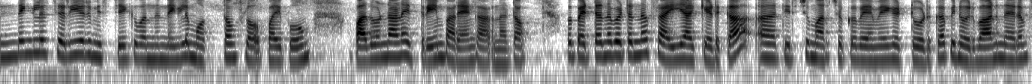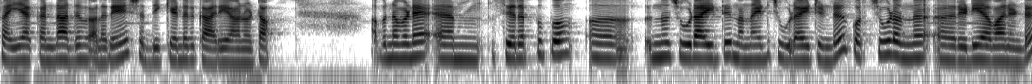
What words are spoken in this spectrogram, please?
എന്തെങ്കിലും ചെറിയൊരു മിസ്റ്റേക്ക് വന്നിട്ടുണ്ടെങ്കിൽ മൊത്തം ഫ്ലോപ്പായി പോകും അപ്പോൾ അതുകൊണ്ടാണ് ഇത്രയും പറയാൻ കാരണം കേട്ടോ അപ്പോൾ പെട്ടെന്ന് പെട്ടെന്ന് ഫ്രൈ ആക്കി എടുക്കുക തിരിച്ചു മറിച്ചൊക്കെ വേഗം വേഗം ഇട്ട് കൊടുക്കുക. പിന്നെ ഒരുപാട് നേരം ഫ്രൈ ആക്കണ്ട. അത് വളരെ ശ്രദ്ധിക്കേണ്ട ഒരു കാര്യമാണ് കേട്ടോ അപ്പം നമ്മുടെ സിറപ്പ് ഇപ്പം ഒന്ന് ചൂടായിട്ട് നന്നായിട്ട് ചൂടായിട്ടുണ്ട്. കുറച്ചുകൂടെ ഒന്ന് റെഡി ആവാനുണ്ട്.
